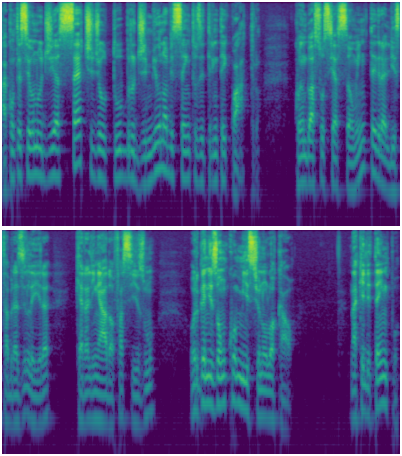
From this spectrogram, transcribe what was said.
aconteceu no dia 7 de outubro de 1934, quando a Associação Integralista Brasileira, que era alinhada ao fascismo, organizou um comício no local. Naquele tempo,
